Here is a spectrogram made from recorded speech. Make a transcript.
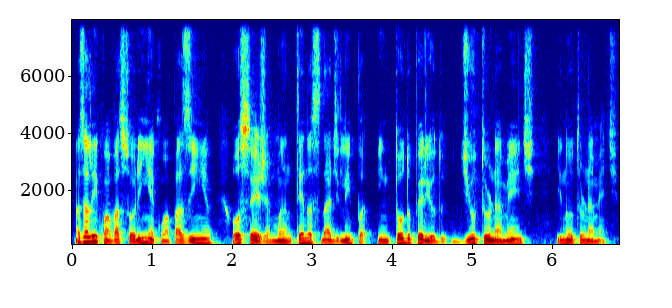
mas ali com a vassourinha, com a pazinha, ou seja, mantendo a cidade limpa em todo o período, diuturnamente e noturnamente.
